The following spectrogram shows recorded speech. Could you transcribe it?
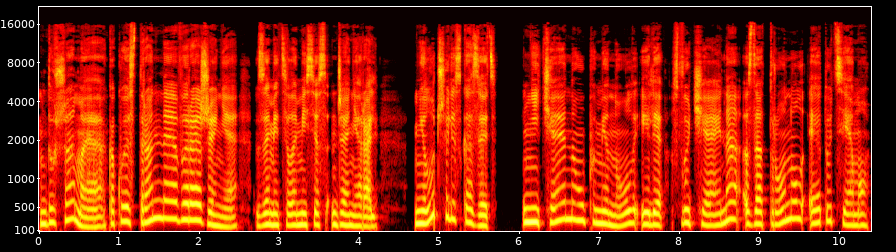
«Душа моя, какое странное выражение», — заметила миссис Дженераль. «Не лучше ли сказать, нечаянно упомянул или случайно затронул эту тему?»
